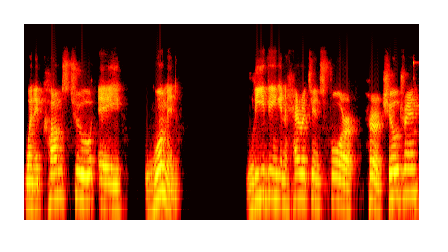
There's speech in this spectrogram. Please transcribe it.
when it comes to a woman leaving inheritance for her children,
